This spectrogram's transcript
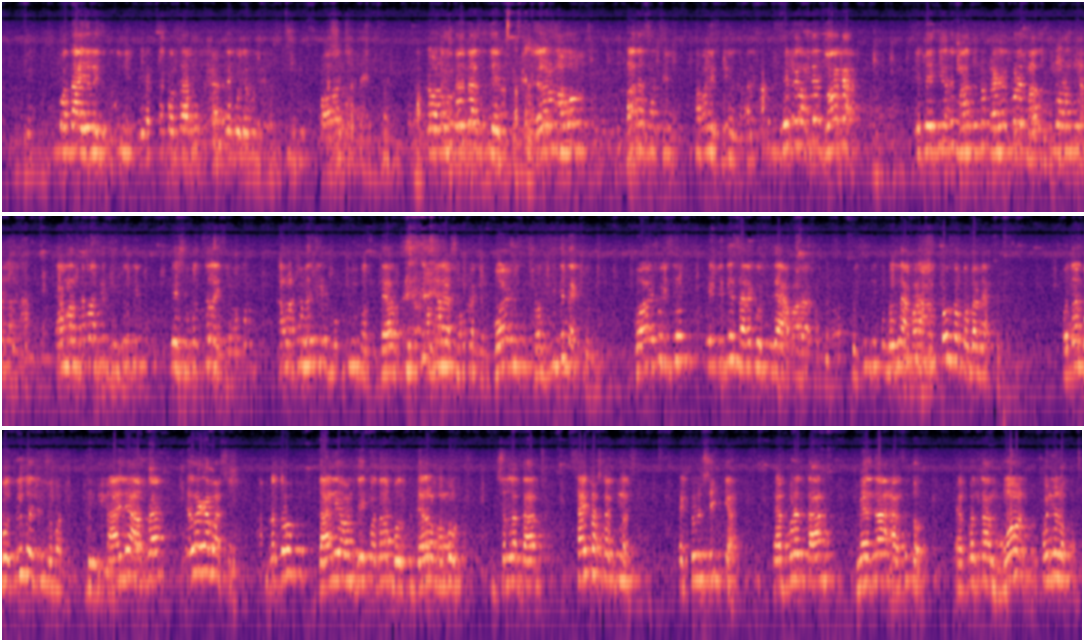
কথা এই একটা কথা আমি সাথে বলে। আপনার অনেকে বলতে যে জেলার আমার সেটা আমাদের দরকার। যে ব্যক্তিগত মাছ দুটো করে মাছ দুটো আমার সাথে দীর্ঘদিন এই সমস্যা লাগছে আমার সাথে থেকে বক্তব্য বলতে দেওয়া আমার আর সময় বয়স দেখতে বয়স হয়েছে এই দিকে স্যারে কইছে যে আবার আর সময় কইছে তোমরা আন্তর্জাতিকভাবে আসছে কথাটা বলছিল তো একদিন সময় তাইলে আমরা এলাকাবাসী, আমরা তো জানি আমার যে কথাটা বলতে দেলাল মামুর ইনশাল্লাহ তার সাই পাঁচটা গুণ আছে। একটা শিক্ষা তারপরে তার মেধা আছে তো তারপর তার মন অন্যরকম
